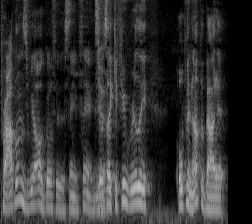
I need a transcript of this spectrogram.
problems we all go through the same thing. So it's like if you really open up about it,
